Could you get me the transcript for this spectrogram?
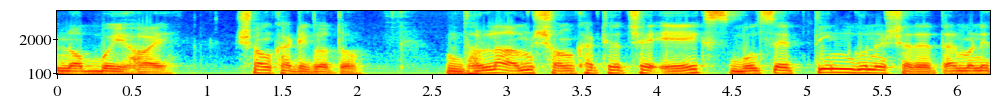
নব্বই হয়। সংখ্যাটি কত? ধরলাম সংখ্যাটি হচ্ছে এক্স বলছে তিন গুণের সাথে। তার মানে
